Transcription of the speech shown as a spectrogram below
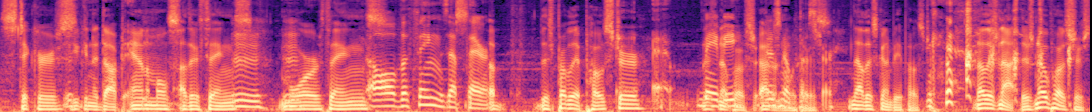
stickers. You can adopt animals, other things, Mhm. more things. All the things up there. A- there's probably a poster. There's maybe. no poster. I There's don't no what there is. poster. Now there's going to be a poster. no, there's not. There's no posters.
